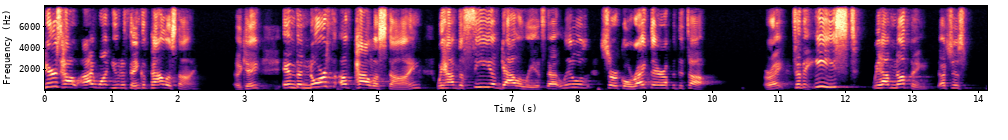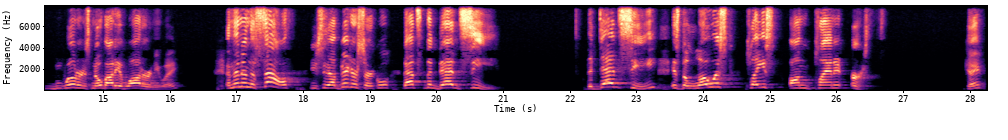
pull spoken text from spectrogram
here's how I want you to think of Palestine. Okay? In the north of Palestine, we have the Sea of Galilee. It's that little circle right there up at the top. All right? To the east, we have nothing. That's just wilderness, no body of water anyway. And then in the south, you see that bigger circle. That's the Dead Sea. The Dead Sea is the lowest place on planet Earth. Okay?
